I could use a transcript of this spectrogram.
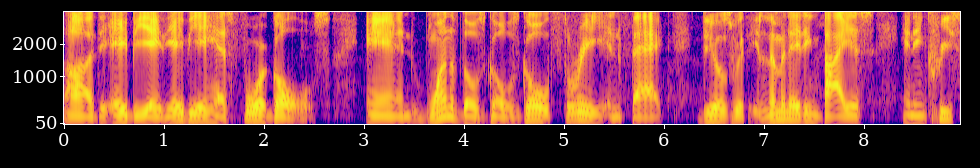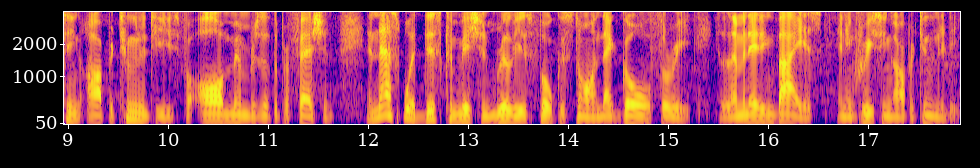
uh, the ABA, the ABA has four goals, and one of those goals, goal three, in fact, deals with eliminating bias and increasing opportunities for all members of the profession. And that's what this commission really is focused on, that goal three, eliminating bias and increasing opportunity.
